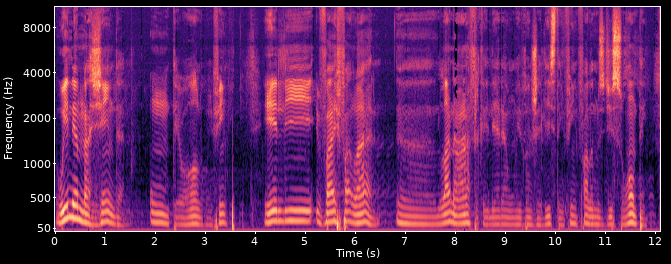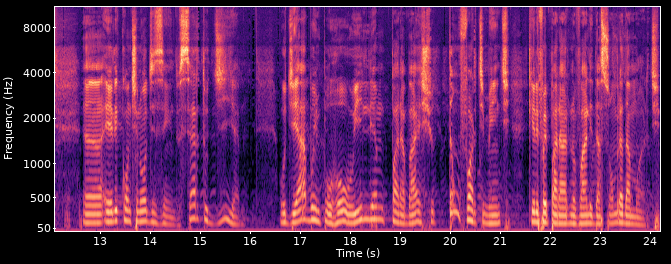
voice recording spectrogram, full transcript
William Nagenda, um teólogo, enfim, ele vai falar Uh, lá na África, ele era um evangelista, enfim, falamos disso ontem. Uh, ele continuou dizendo: certo dia, o diabo empurrou William para baixo tão fortemente que ele foi parar no vale da sombra da morte.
